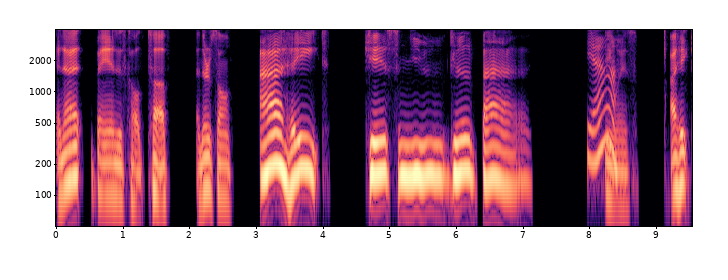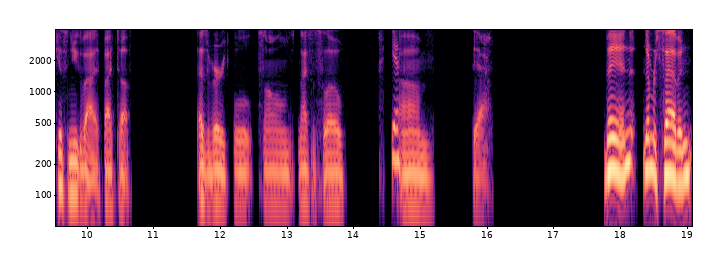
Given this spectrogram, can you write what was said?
And that band is called Tuff, and their song "I Hate Kissing You Goodbye." Yeah. Anyways, I hate kissing you goodbye by Tuff. That's a very cool song, nice and slow. yes. Um, yeah. Then number seven,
